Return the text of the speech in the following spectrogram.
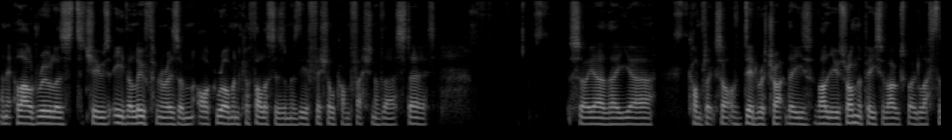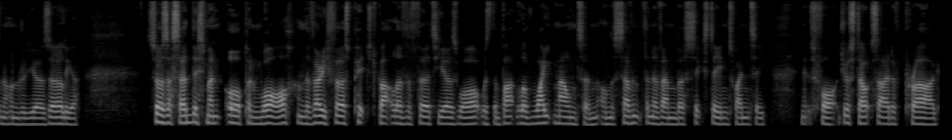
and it allowed rulers to choose either Lutheranism or Roman Catholicism as the official confession of their state. So yeah, the uh, conflict sort of did retract these values from the Peace of Augsburg less than 100 years earlier. So, as I said, this meant open war, and the very first pitched battle of the Thirty Years' War was the Battle of White Mountain on the 7th of November 1620, and it was fought just outside of Prague.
